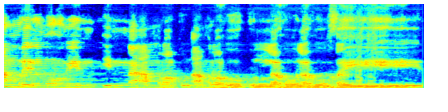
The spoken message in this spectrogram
আমরিল মুমিন, ইন্না আমরাহু আমরাহু কুল্লাহু লাহু খাইর।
